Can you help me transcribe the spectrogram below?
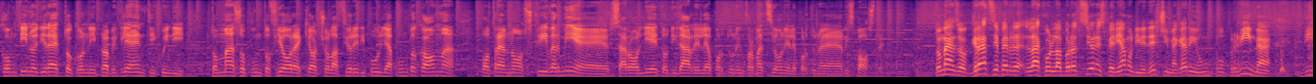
continuo e diretto con i propri clienti, quindi tommaso.fiore chiocciola-fioredipuglia.com potranno scrivermi e sarò lieto di dare le opportune informazioni e le opportune risposte. Tommaso, grazie per la collaborazione, speriamo di vederci magari un po' prima di,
